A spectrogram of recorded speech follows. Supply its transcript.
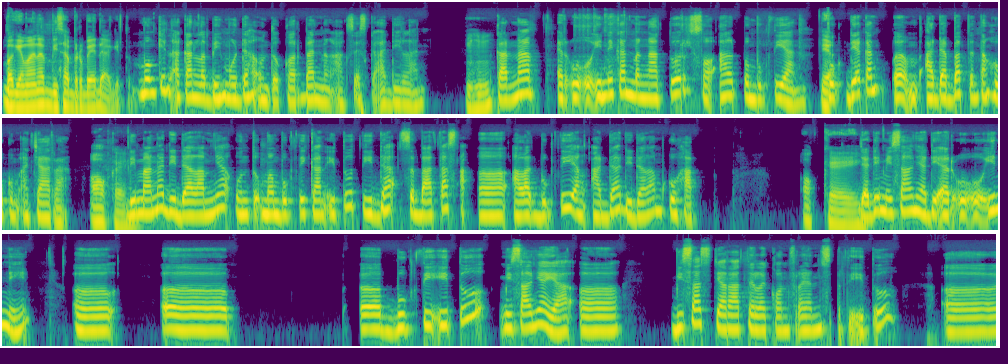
bagaimana bisa berbeda gitu? Mungkin akan lebih mudah untuk korban mengakses keadilan. Mhm. Karena RUU ini kan mengatur soal pembuktian. Buk- Dia kan em, ada bab tentang hukum acara. Oke. di mana di dalamnya untuk membuktikan itu tidak sebatas eh, alat bukti yang ada di dalam KUHAP. Oke. Jadi misalnya di RUU ini eh, eh, eh, bukti itu misalnya ya eh, bisa secara telekonferensi seperti itu. Eh,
